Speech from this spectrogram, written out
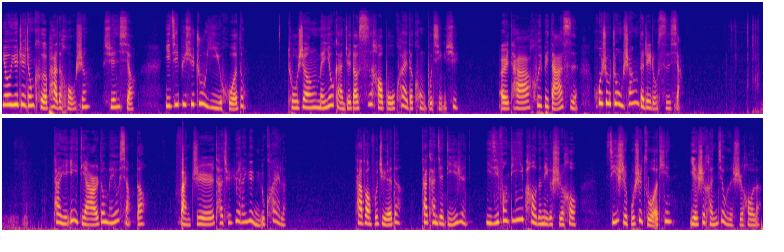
由于这种可怕的吼声、喧嚣，以及必须注意与活动，土生没有感觉到丝毫不快的恐怖情绪，而他会被打死或受重伤的这种思想，他也一点儿都没有想到。反之，他却越来越愉快了。他仿佛觉得。他看见敌人以及放第一炮的那个时候，即使不是昨天，也是很久的时候了。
